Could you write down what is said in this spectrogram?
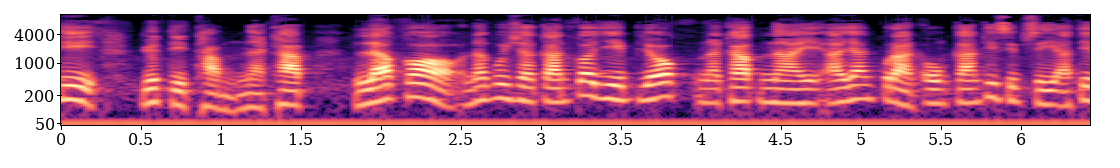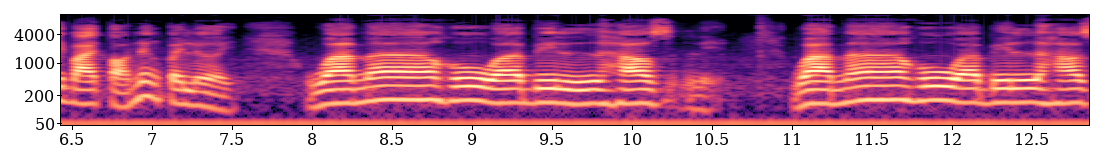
ที่ยุติธรรมนะครับ แล้วก็นักวิชาการก็หยิบยกนะครับในอายะกุรอานโองการที่ 14 อธิบายต่อเนื่องไปเลยوما هو بالهزل وما هو بالهزل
